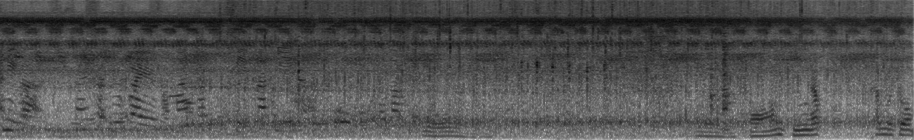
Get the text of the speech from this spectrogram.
อันนี้ก็ใช้กระดูกไปประมาณสักสิบนาทีค่ะโอ้โหระวังเป็นเออเออหอมจริงครับท่านผู้ชม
